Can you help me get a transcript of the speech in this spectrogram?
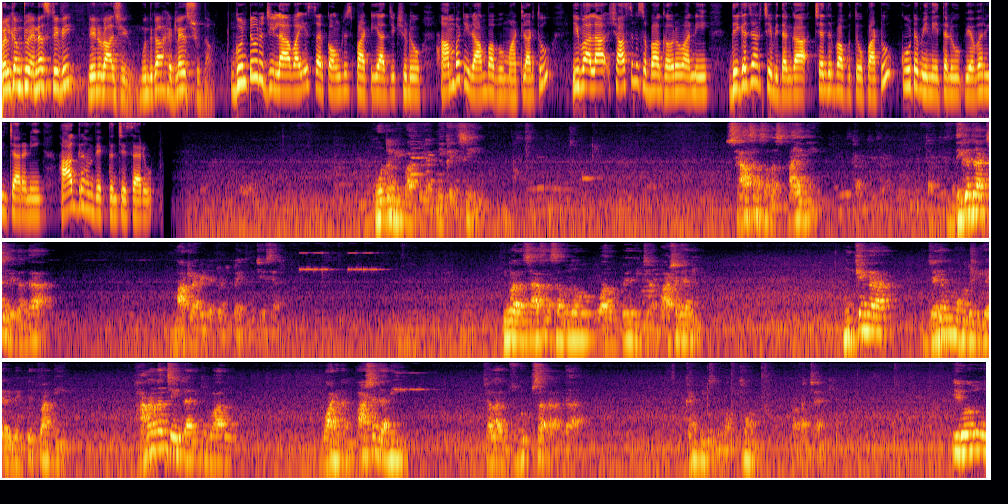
Welcome to NS TV నేను రాజీవ్. ముందుగా headlines చూద్దాం. గుంటూరు జిల్లా వైఎస్ఆర్ కాంగ్రెస్ పార్టీ అధ్యక్షుడు అంబటి రాంబాబు మాట్లాడుతూ ఇవాళ శాసనసభ గౌరవాన్ని దిగజార్చే విధంగా చంద్రబాబుతో పాటు కూటమి నేతలు వ్యవహరించారని ఆగ్రహం వ్యక్తం చేశారు. కూటమి పార్టీలన్నీ కలిసి శాసనసభ స్థాయిని దిగజార్చే విధంగా మాట్లాడేటటువంటి ప్రయత్నం చేశారు. ఇవాళ శాసనసభలో వారు ఉపయోగించిన భాష కానీ ముఖ్యంగా జగన్మోహన్ రెడ్డి గారి వ్యక్తిత్వాన్ని హననం చేయడానికి వారు వాడిన భాష కానీ చాలా జుగుప్సాకరంగా కనిపించింది మొత్తం ప్రపంచానికి. ఈరోజు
